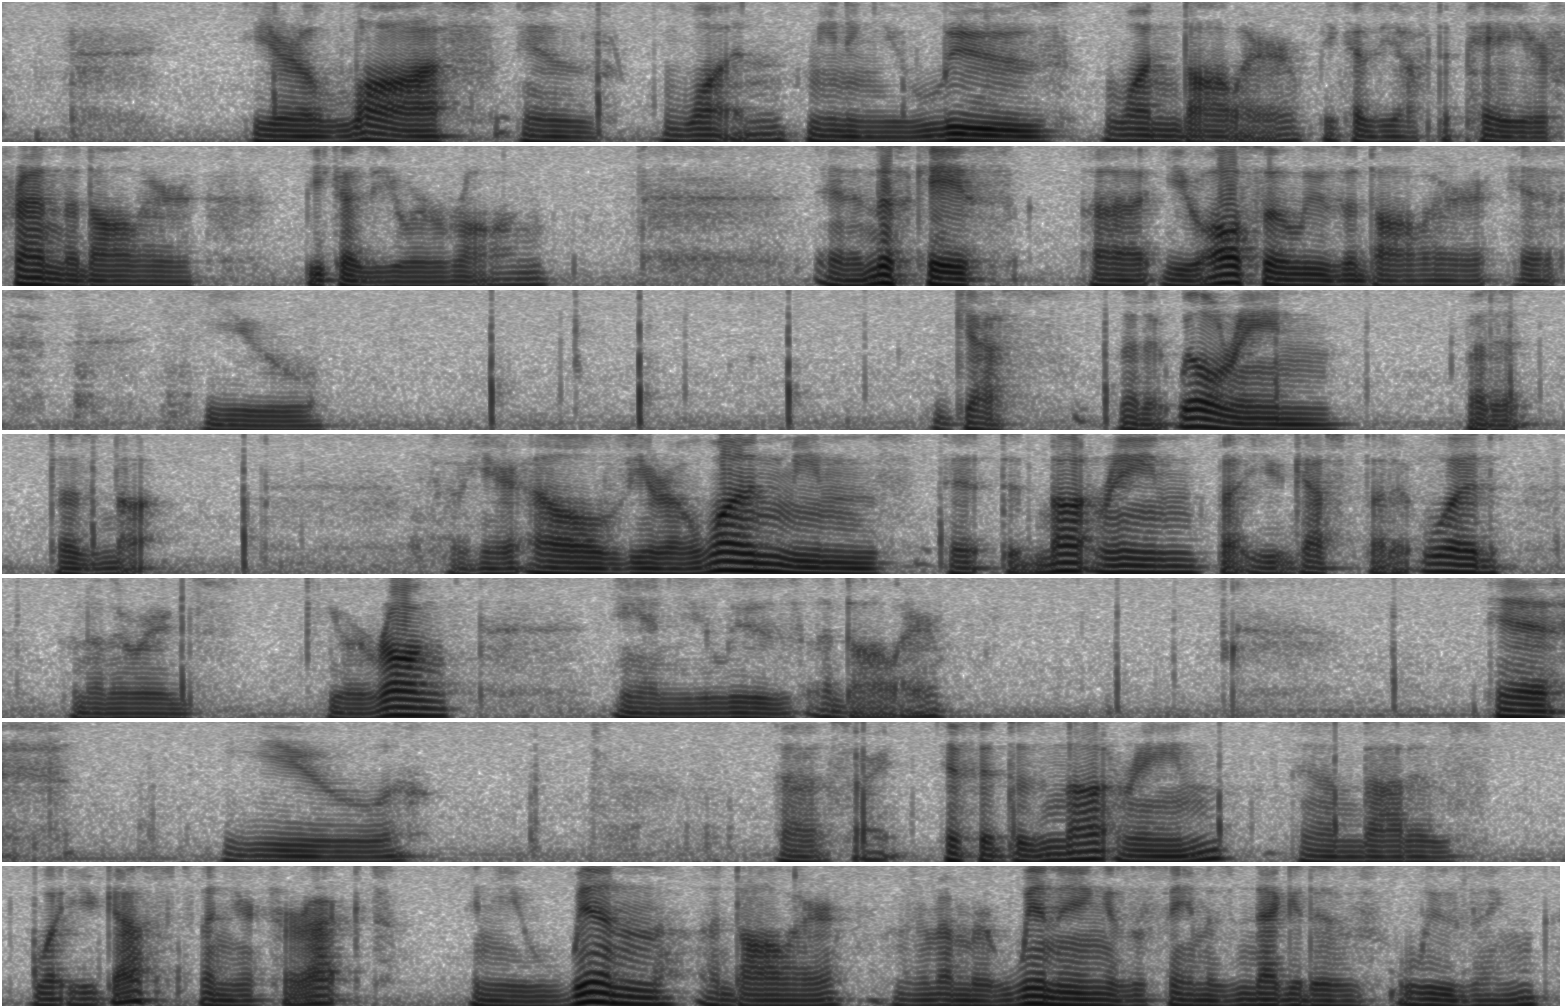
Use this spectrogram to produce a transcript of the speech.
Your loss is 1, meaning you lose $1 because you have to pay your friend a dollar because you were wrong. And in this case, uh, you also lose a dollar if you guess that it will rain, but it does not. So here L01 means it did not rain, but you guessed that it would. In other words, you were wrong and you lose a dollar. If you, uh, sorry, if it does not rain, and that is what you guessed, then you're correct, and you win a dollar, and remember winning is the same as negative losing,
